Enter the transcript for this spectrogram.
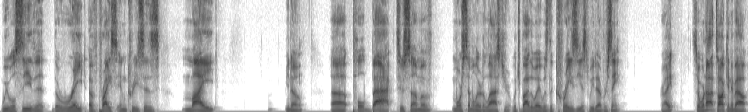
we will see that the rate of price increases might, you know, uh, pull back to some of more similar to last year, which by the way was the craziest we'd ever seen. Right? So we're not talking about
